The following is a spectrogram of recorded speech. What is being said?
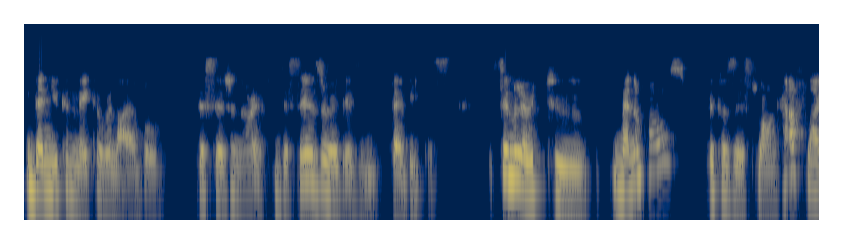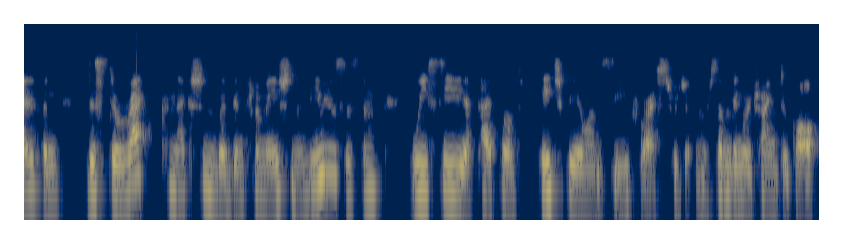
then you can make a reliable decision or if this is or it isn't diabetes. Similar to menopause, because this long half-life and this direct connection with inflammation in the immune system, we see a type of HbA1c for estrogen or something we're trying to call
